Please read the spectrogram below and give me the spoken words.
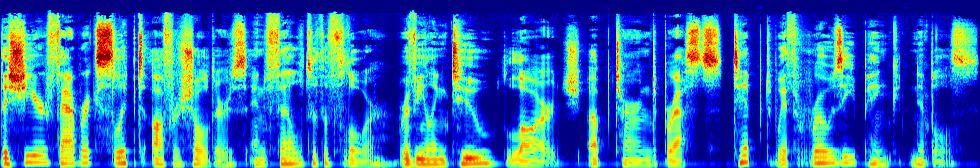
The sheer fabric slipped off her shoulders and fell to the floor, revealing two large, upturned breasts tipped with rosy pink nipples.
